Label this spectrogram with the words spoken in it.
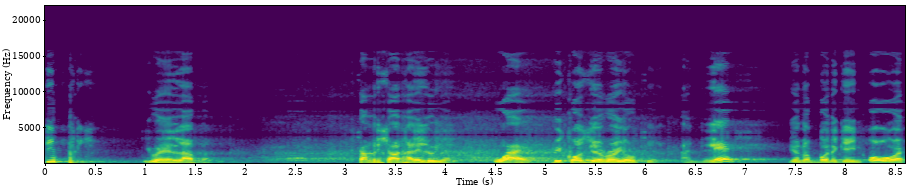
deeply, you are a lover. Somebody shout hallelujah. Why? Because you're royalty. Unless you're not born again or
